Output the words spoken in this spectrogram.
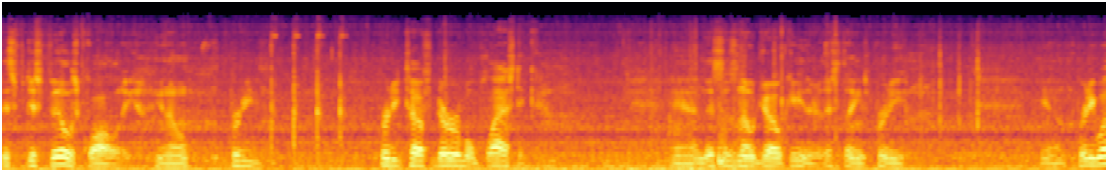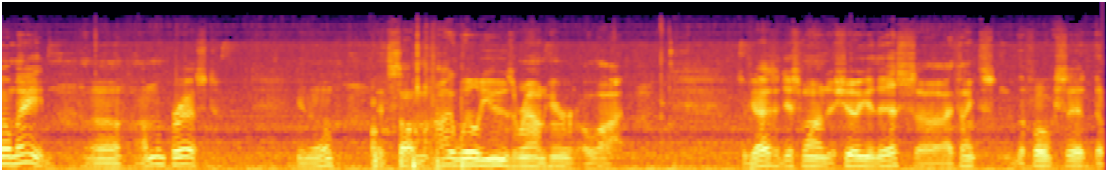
this just feels quality you know pretty pretty tough durable plastic. And this is no joke either. This thing's pretty you know pretty well made. Uh, I'm impressed you know it's something I will use around here a lot so guys I just wanted to show you this uh, I think the folks at the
